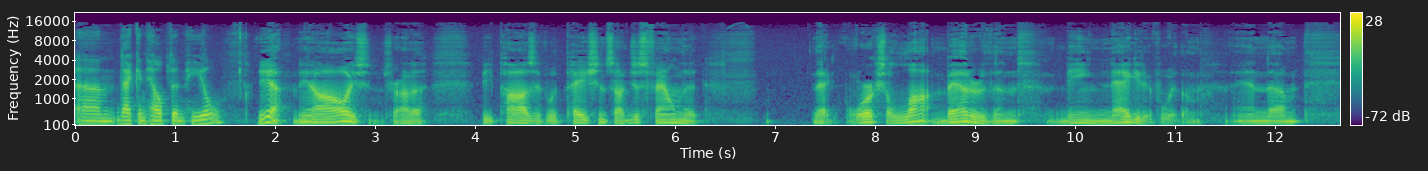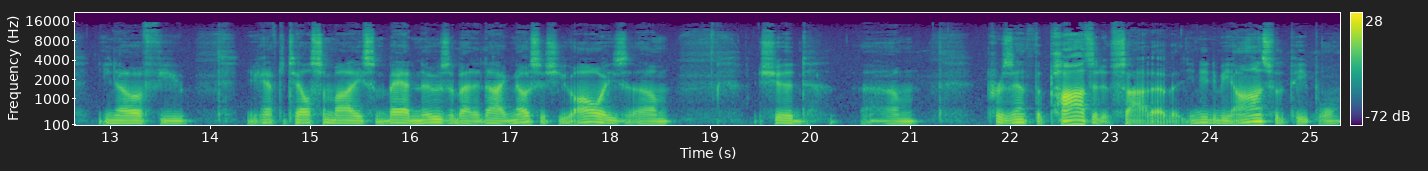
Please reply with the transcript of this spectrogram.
um, that can help them heal. Yeah, you know, I always try to be positive with patients. I've just found that that works a lot better than being negative with them. And um, you know, if you you have to tell somebody some bad news about a diagnosis, you always um, should um, present the positive side of it. You need to be honest with people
